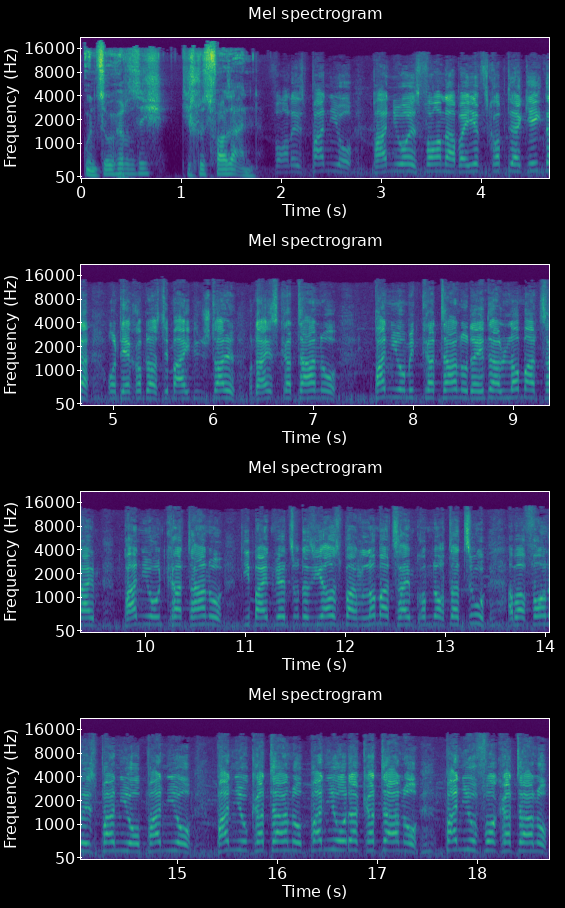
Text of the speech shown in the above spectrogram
Und so hörte sich die Schlussphase an. Vorne ist Pagno. Pagno ist vorne, aber jetzt kommt der Gegner und der kommt aus dem eigenen Stall und da ist Catano. Pagno mit Catano, dahinter Lommerzheim. Pagno und Catano, die beiden werden es unter sich ausmachen. Lommerzheim kommt noch dazu, aber vorne ist Pagno, Pagno, Pagno, Catano, Pagno oder Catano, Pagno vor Catano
